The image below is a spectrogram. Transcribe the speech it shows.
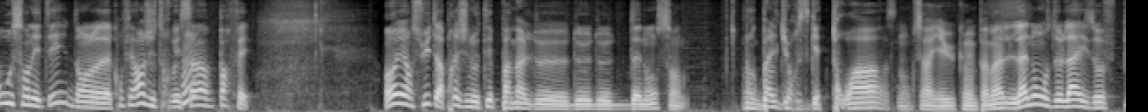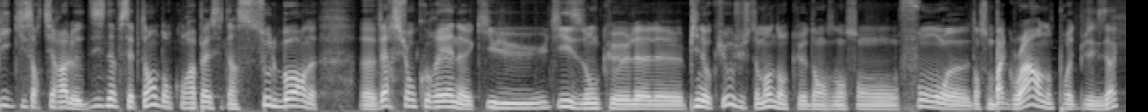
où c'en était dans la conférence, j'ai trouvé ça parfait. Oh, et ensuite, après, j'ai noté pas mal de, de- de- d'annonces. hein. Donc Baldur's Gate 3, donc ça, il y a eu quand même pas mal. L'annonce de Lies of P qui sortira le 19 septembre. Donc on rappelle, c'est un Soulborn euh, version coréenne qui utilise donc euh, le, le Pinocchio justement, donc euh, dans, dans son fond, euh, dans son background pour être plus exact.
